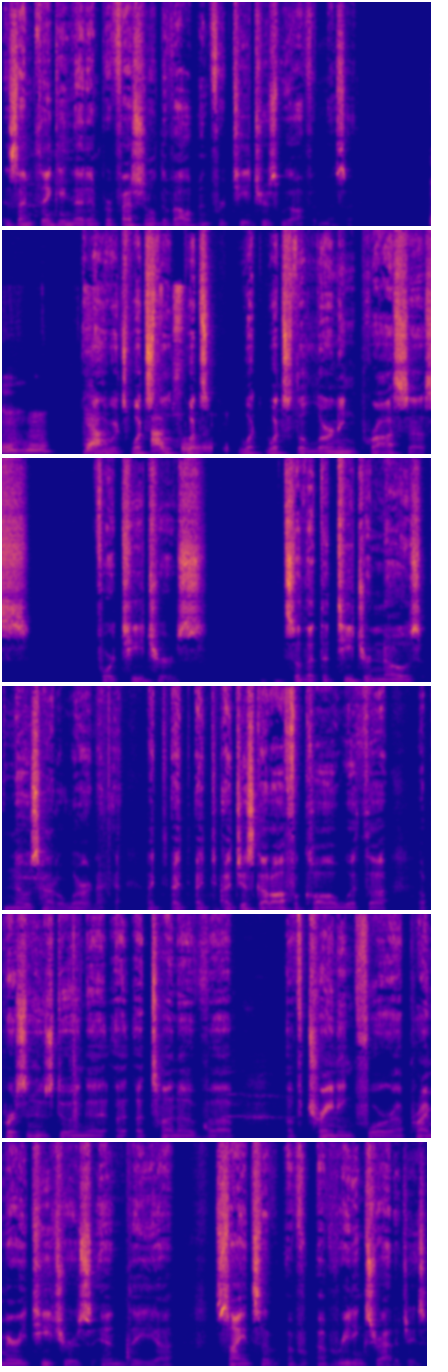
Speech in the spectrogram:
is I'm thinking that in professional development for teachers, we often miss it. Mm-hmm. In other words, what's absolutely. the what's what what's the learning process for teachers so that the teacher knows knows how to learn. I I, I, I just got off a call with a, a person who's doing a, a, a ton of uh, of training for uh, primary teachers in the uh, science of, of, of, reading strategies,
